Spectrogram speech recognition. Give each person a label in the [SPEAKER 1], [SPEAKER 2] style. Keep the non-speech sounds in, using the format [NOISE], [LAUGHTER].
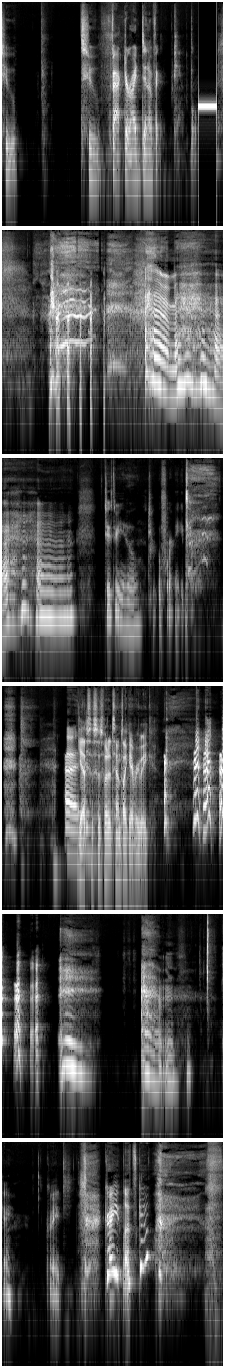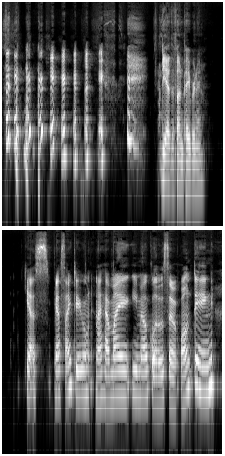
[SPEAKER 1] two two factor identification. um, [LAUGHS] two three zero two zero four eight.
[SPEAKER 2] Uh, yes, this is what it sounds like every week.
[SPEAKER 1] um, [LAUGHS] okay, great, great. Let's go. [LAUGHS]
[SPEAKER 2] do you have the fun paper now?
[SPEAKER 1] Yes, yes, I do, and I have my email closed, so it won't ding. [LAUGHS]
